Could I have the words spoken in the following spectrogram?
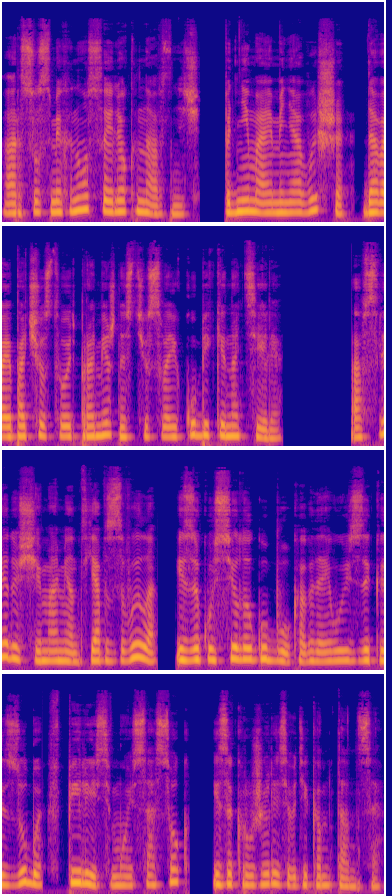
Арс усмехнулся и лег навзничь, поднимая меня выше, давая почувствовать промежностью свои кубики на теле. А в следующий момент я взвыла и закусила губу, когда его язык и зубы впились в мой сосок и закружились в диком танце.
